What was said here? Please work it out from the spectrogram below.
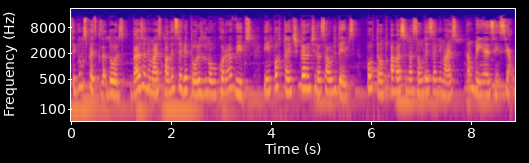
Segundo os pesquisadores, vários animais podem ser vetores do novo coronavírus e é importante garantir a saúde deles. Portanto, a vacinação desses animais também é essencial.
